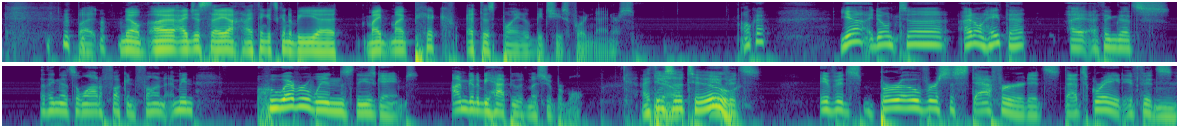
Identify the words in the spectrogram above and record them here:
but no, I, I just say I think it's going to be uh, my, my pick at this point. It'll be Chiefs 49ers. Okay. Yeah, I don't uh I don't hate that. I, I think that's I think that's a lot of fucking fun. I mean, whoever wins these games, I'm gonna be happy with my Super Bowl. I think You know, so too. If it's if it's Burrow versus Stafford, it's that's great. If Mm.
